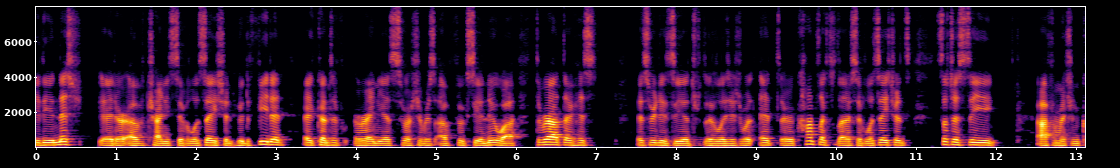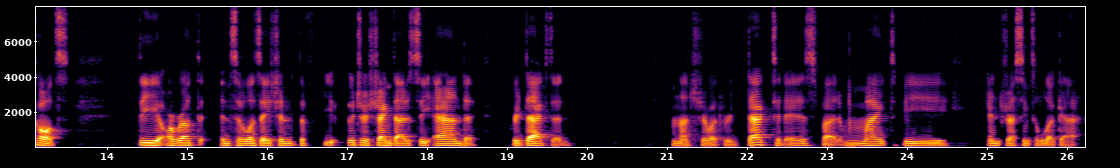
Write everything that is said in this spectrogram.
the initiator of Chinese civilization, who defeated contemporaneous worshippers of Fuxia throughout their his history. The Xia civilization with enter conflicts with other civilizations, such as the aforementioned cults, the Orothan civilization, the future Shang dynasty, and Redacted. I'm not sure what Redacted is, but it might be interesting to look at.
